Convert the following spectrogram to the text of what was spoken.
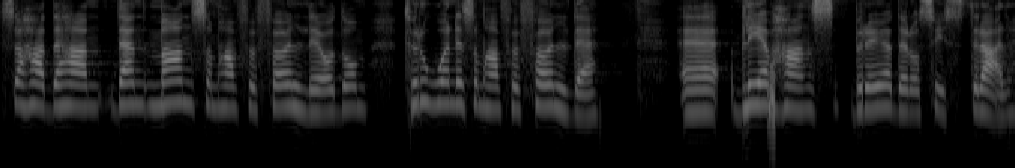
så hade han den man som han förföljde och de troende som han förföljde eh, blev hans bröder och systrar.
